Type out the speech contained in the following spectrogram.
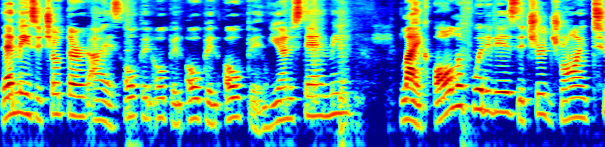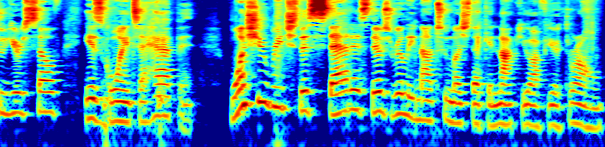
That means that your third eye is open, open, open, open. You understand me? Like all of what it is that you're drawing to yourself is going to happen. Once you reach this status, there's really not too much that can knock you off your throne.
